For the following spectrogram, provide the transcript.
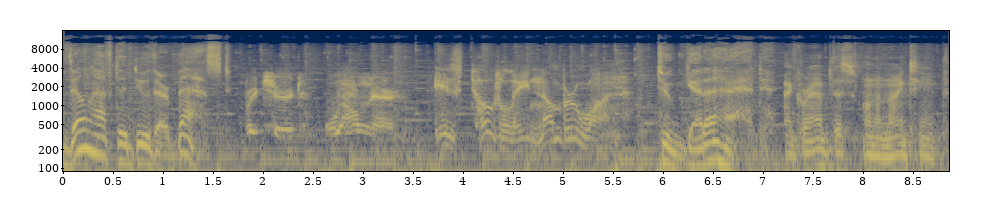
they'll have to do their best Richard Wellner is totally number one. to get ahead. I grabbed this on the 19th.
